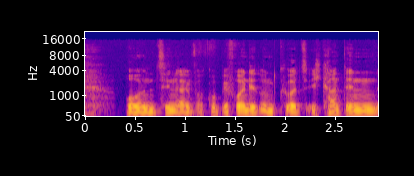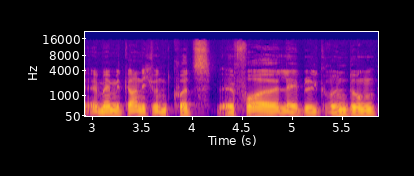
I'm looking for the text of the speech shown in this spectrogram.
und, sind einfach gut befreundet. Und kurz, ich kannte den äh, Mehmet gar nicht und kurz äh, vor Labelgründung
